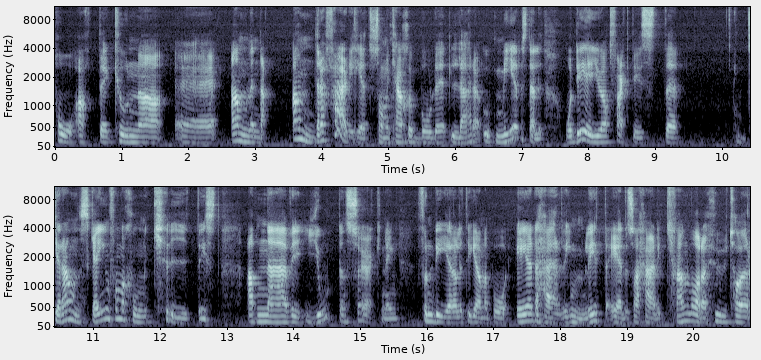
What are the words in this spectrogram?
på att eh, kunna eh, använda andra färdigheter som vi kanske borde lära upp mer istället. Och det är ju att faktiskt eh, granska information kritiskt. Att när vi gjort en sökning fundera lite grann på är det här rimligt? Är det så här det kan vara? Hur tar jag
